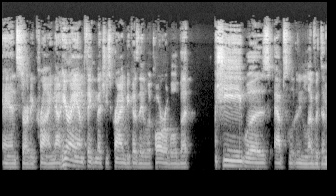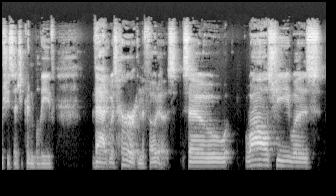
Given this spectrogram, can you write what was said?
and started crying. Now, here I am thinking that she's crying because they look horrible, but she was absolutely in love with them. She said she couldn't believe that it was her in the photos. So while she was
